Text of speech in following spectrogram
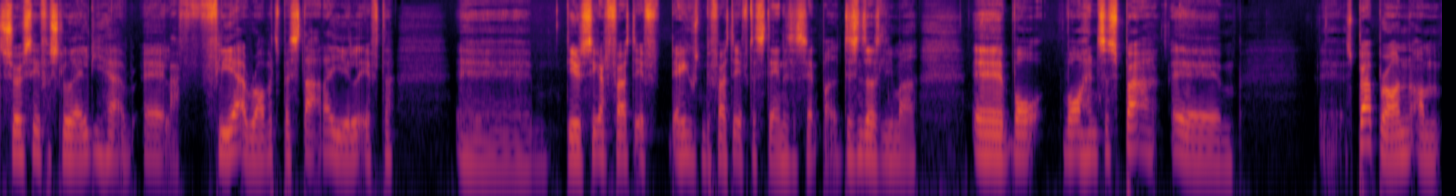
Cersei får slået alle de her, øh, eller flere af Roberts bastarder ihjel efter. Øh, det er jo sikkert først efter, jeg kan ikke huske det første efter Stannis har sendt brevet. Det synes jeg også lige meget. Øh, hvor, hvor han så spørger, øh, øh, spørger Bronn om,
